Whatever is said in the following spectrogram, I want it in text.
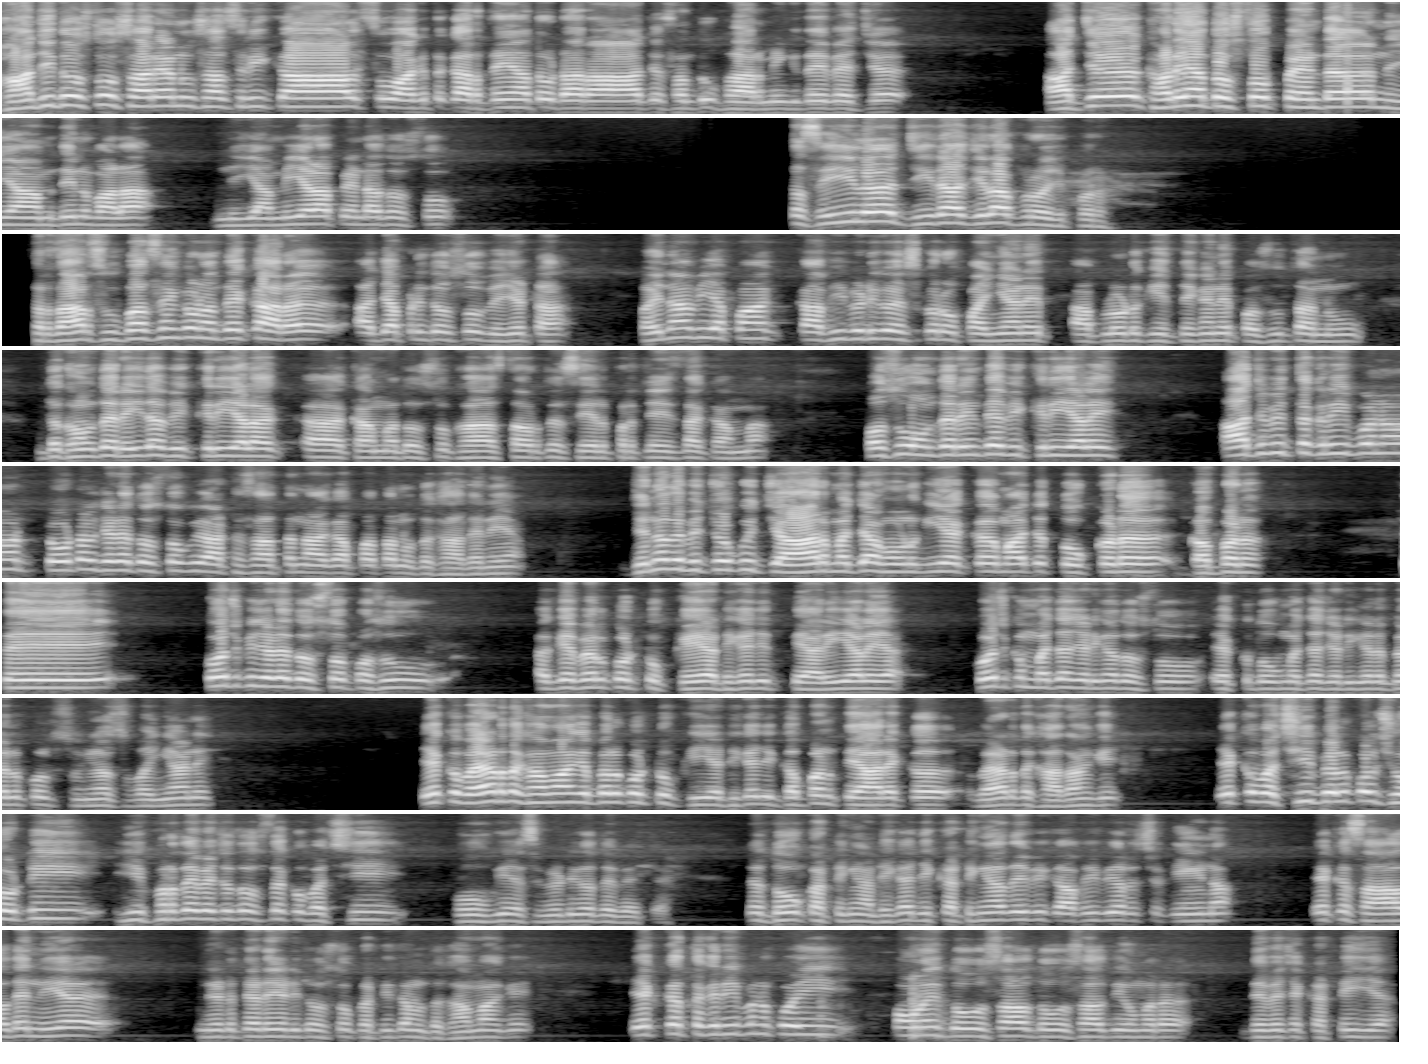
ਹਾਂਜੀ ਦੋਸਤੋ, ਸਾਰਿਆਂ ਨੂੰ ਸਤਿ ਸ੍ਰੀ ਅਕਾਲ। ਸਵਾਗਤ ਕਰਦੇ ਆ ਤੁਹਾਡਾ ਰਾਜ ਸੰਧੂ ਫਾਰਮਿੰਗ ਦੇ ਵਿੱਚ। ਅੱਜ ਖੜੇ ਆ ਦੋਸਤੋ, ਪਿੰਡ ਨਿਜ਼ਾਮਦੀਨ ਵਾਲਾ, ਨਿਜ਼ਾਮੀ ਵਾਲਾ ਪਿੰਡ ਆ ਦੋਸਤੋ। ਤਹਿਸੀਲ ਜੀਰਾ ਜ਼ਿਲ੍ਹਾ ਫਿਰੋਜ਼ਪੁਰ। ਸਰਦਾਰ ਸੂਬਾ ਸਿੰਘ ਉਹਨਾਂ ਦੇ ਘਰ ਅੱਜ ਆਪਣੀ ਦੋਸਤੋ ਵਿਜ਼ਿਟ ਆ। ਪਹਿਲਾਂ ਵੀ ਆਪਾਂ ਕਾਫੀ ਵੀਡੀਓ ਇਸ ਘਰੋਂ ਪਾਈਆਂ ਨੇ ਅਪਲੋਡ ਕੀਤੇ ਗਏ ਨੇ, ਪਸ਼ੂ ਤੁਹਾਨੂੰ ਦਿਖਾਉਂਦੇ ਰਹੀਦਾ ਵਿਕਰੀ ਵਾਲਾ ਕੰਮ ਆ ਦੋਸਤੋ, ਖਾਸ ਤੌਰ ਤੇ ਸੇਲ ਪਰਚੇਜ ਦਾ ਕੰਮ ਆ। ਪਸ਼ੂ ਆਉਂਦੇ ਰਹਿੰਦੇ ਵਿਕਰੀ ਵਾਲੇ। ਅੱਜ ਵੀ ਤਕਰੀਬਨ ਟੋਟਲ ਜਿਹੜੇ ਦੋਸਤੋ ਕੋਈ 8-7 ਨਾਗ ਆਪਾਂ ਤੁਹਾਨੂੰ ਦਿਖਾ ਦੇਣੇ ਆ। ਜਿਨ੍ਹਾਂ ਦੇ ਵਿੱਚੋਂ ਕੋਈ 4 ਮੱਝਾਂ ਹੋਣਗੀਆਂ, ਇੱਕ ਮੱਝ, ਤੋਕੜ, ਗੱਬਣ ਤੇ ਕੁਝ ਕੁ ਜਿਹੜੇ ਦੋਸਤੋ ਪਸ਼ੂ ਅੱਗੇ ਬਿਲਕੁਲ ਟੁੱਕੇ ਆ, ਠੀਕ ਹੈ ਜੀ, ਤਿਆਰੀ ਵਾਲੇ ਆ। ਕੁਝ ਕੁ ਮੱਝਾਂ ਜਿਹੜੀਆਂ ਦੋਸਤੋ, ਇੱਕ ਦੋ ਮੱਝਾਂ ਜਿਹੜੀਆਂ ਨੇ ਬਿਲਕੁਲ ਸੂਈਆਂ ਸਵਾਈਆਂ ਨੇ। ਇੱਕ ਵੈੜ ਦਿਖਾਵਾਂਗੇ, ਬਿਲਕੁਲ ਟੁੱਕੀ ਆ, ਠੀਕ ਹੈ ਜੀ, ਗੱਬਣ ਤਿਆਰ ਇੱਕ ਵੈੜ ਦਿਖਾ ਦਾਂਗੇ। ਇੱਕ ਵੱਛੀ ਬਿਲਕੁਲ ਛੋਟੀ ਹੀਫਰ ਦੇ ਵਿੱਚ ਦੋਸਤੋ, ਇੱਕ ਵੱਛੀ ਹੋਊਗੀ ਇਸ ਵੀਡੀਓ ਦੇ ਵਿੱਚ। ਤੇ ਦੋ ਕੱਟੀਆਂ, ਠੀਕ ਹੈ ਜੀ, ਕੱਟੀਆਂ ਦੇ ਵੀ ਕਾਫੀ ਵੀਰ ਸ਼ੌਕੀਨ ਆ। ਇੱਕ ਸਾਲ ਦੇ ਨੀਅਰ ਨੇੜੇ ਤੇੜੇ ਜਿਹੜੀ ਦੋਸਤੋ ਕੱਟੀ ਤੁਹਾਨੂੰ ਦਿਖਾਵਾਂਗੇ। ਇੱਕ ਤਕਰੀਬਨ ਕੋਈ ਪੌਣੇ 2 ਸਾਲ 2 ਸਾਲ ਦੀ ਉਮਰ ਦੇ ਵਿੱਚ ਕੱਟੀ ਆ।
